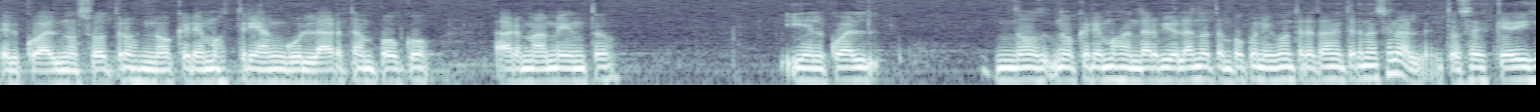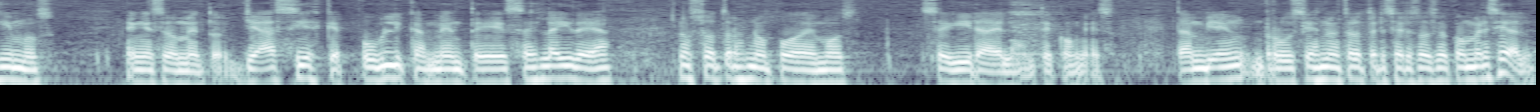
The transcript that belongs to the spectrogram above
el cual nosotros no queremos triangular tampoco armamento y el cual no, no, queremos andar violando tampoco ningún tratado internacional. Entonces, ¿qué dijimos en ese momento? Ya si es que públicamente esa es la idea, nosotros no podemos seguir adelante con eso. También Rusia es nuestro tercer socio comercial.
